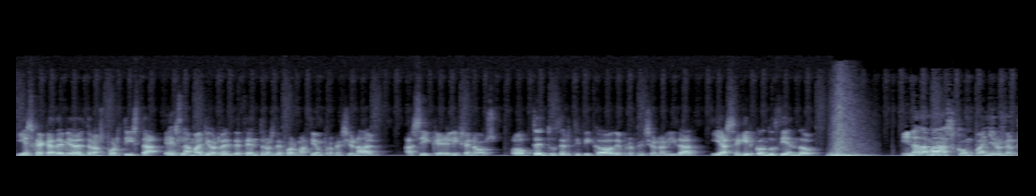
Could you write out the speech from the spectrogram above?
Y es que Academia del Transportista es la mayor red de centros de formación profesional, así que elígenos, obtén tu certificado de profesionalidad y a seguir conduciendo. Y nada más, compañeros de AT,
